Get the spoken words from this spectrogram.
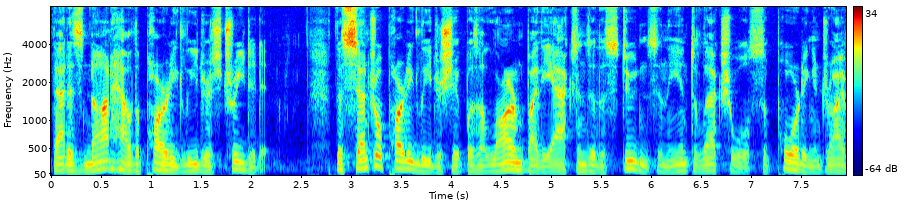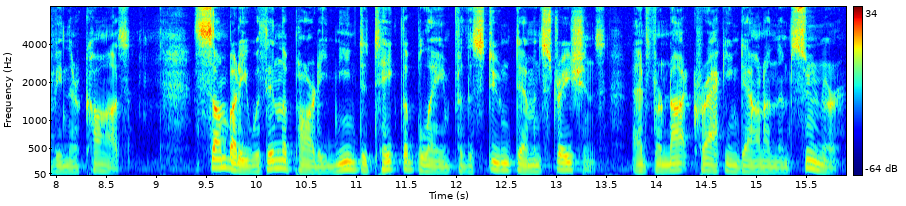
that is not how the party leaders treated it. The Central Party leadership was alarmed by the actions of the students and the intellectuals supporting and driving their cause. Somebody within the party needed to take the blame for the student demonstrations and for not cracking down on them sooner.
